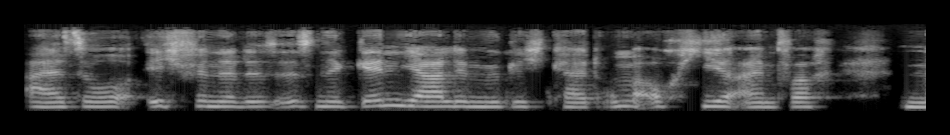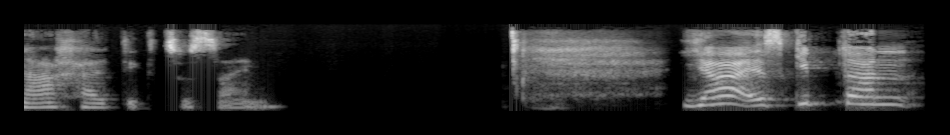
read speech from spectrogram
Also ich finde, das ist eine geniale Möglichkeit, um auch hier einfach nachhaltig zu sein. Ja, es gibt dann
